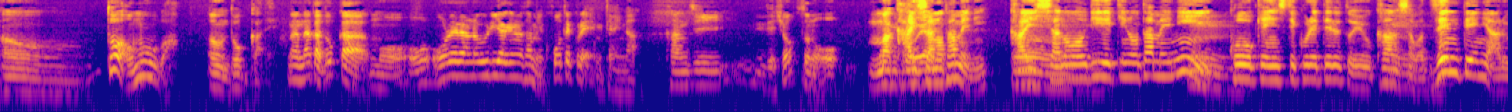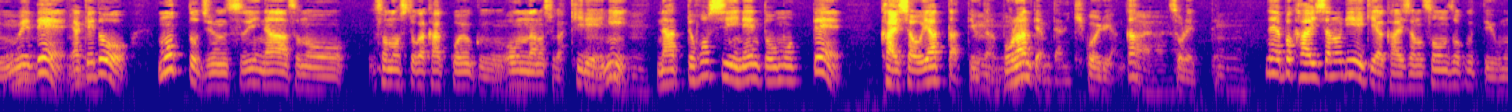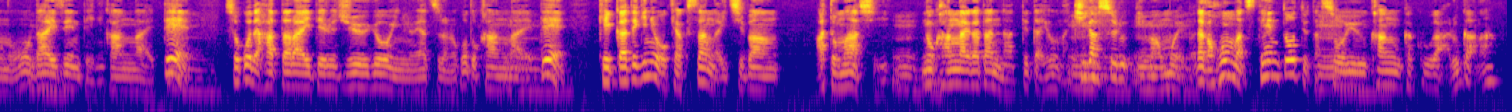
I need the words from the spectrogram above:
とは思うわ。うんどっかで。ななんかどっかもうお俺らの売り上げのために買うてくれみたいな感じでしょ？そのおまあ会社のために。会社の利益のためにうん。貢献してくれてるという感謝は前提にある上でうん。やけどもっと純粋なそのその人がかっこよく女の人が綺麗になってほしいねんと思って会社をやったって言ったらうん。ボランティアみたいに聞こえるやんかそれって。うん。でやっぱ会社の利益や会社の存続っていうものを大前提に考えて、うん。そこで働いてる従業員のやつらのことを考えて、結果的にお客さんが一番後回しの考え方になってたような気がする、うん。今思えば。だから本末転倒って言ったらそういう感覚があるかな、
